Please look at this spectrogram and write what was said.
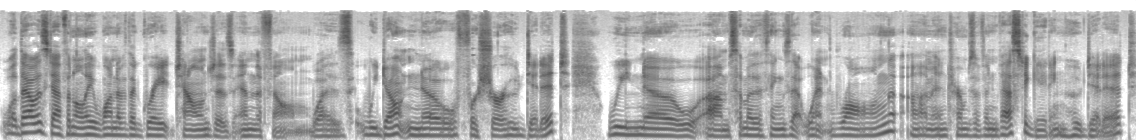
Well, that was definitely one of the great challenges in the film was we don't know for sure who did it. We know um, some of the things that went wrong um, in terms of investigating who did it.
